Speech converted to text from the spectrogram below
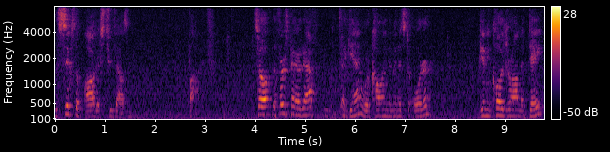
the 6th of August 2005. So the first paragraph, again, we're calling the minutes to order, giving closure on the date.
